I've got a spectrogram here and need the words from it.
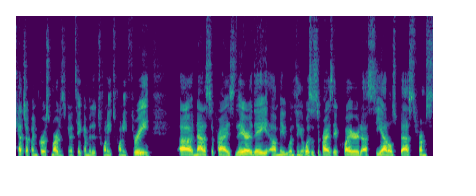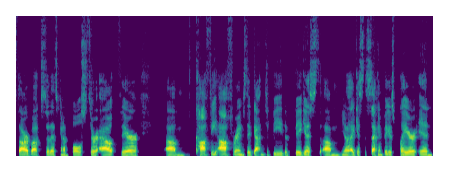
catch up on gross margins is going to take them into 2023. Uh, not a surprise there. They uh, maybe one thing that was a surprise they acquired uh, Seattle's Best from Starbucks, so that's going to bolster out their um, coffee offerings. They've gotten to be the biggest, um, you know, I guess the second biggest player in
